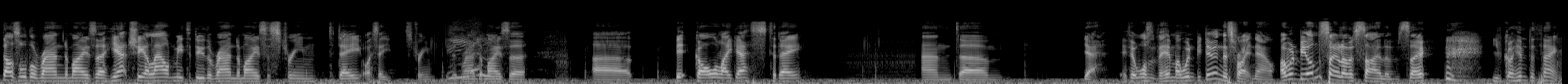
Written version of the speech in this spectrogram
Does all the randomizer. He actually allowed me to do the randomizer stream today. Or I say stream, the randomizer uh, bit goal, I guess, today. And um, yeah, if it wasn't for him, I wouldn't be doing this right now. I wouldn't be on Solo Asylum, so you've got him to thank.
